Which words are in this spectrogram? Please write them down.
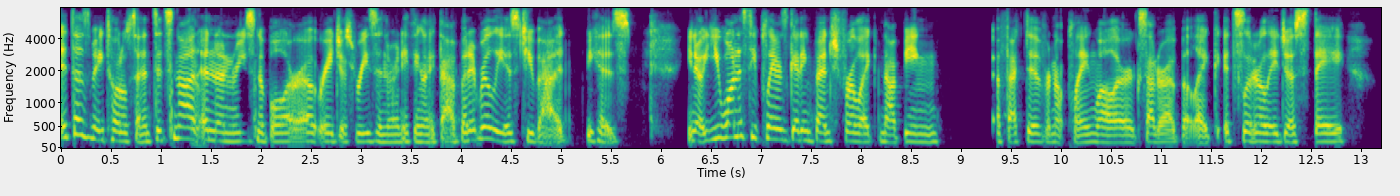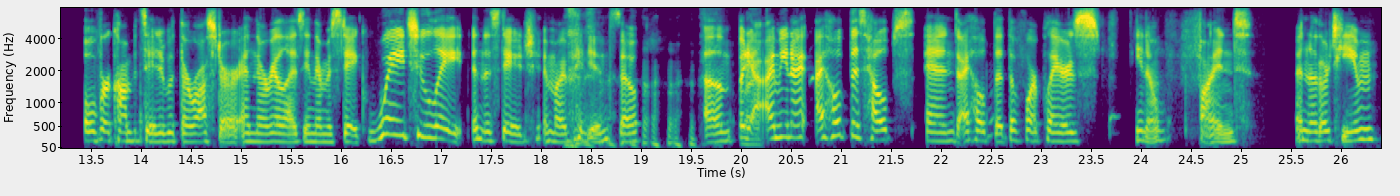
it does make total sense. It's not yeah. an unreasonable or outrageous reason or anything like that, but it really is too bad because you know you want to see players getting benched for like not being effective or not playing well or etc. But like it's literally just they overcompensated with their roster and they're realizing their mistake way too late in the stage in my opinion. So um, but right. yeah i mean I, I hope this helps and i hope that the four players you know find another team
